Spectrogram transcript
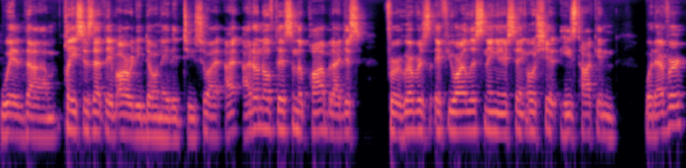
with um, places that they've already donated to. So I, I I don't know if this in the pod, but I just for whoever's if you are listening and you're saying, oh shit, he's talking whatever.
